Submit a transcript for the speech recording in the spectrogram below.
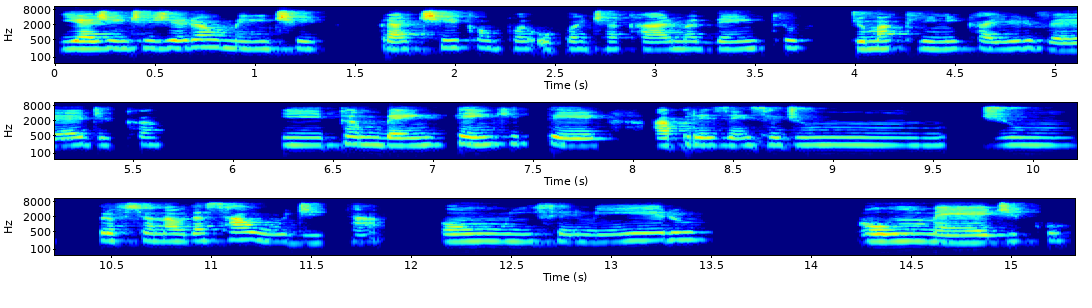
E a gente geralmente pratica o Panchakarma dentro de uma clínica ayurvédica e também tem que ter a presença de um, de um profissional da saúde, tá? Ou um enfermeiro ou um médico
